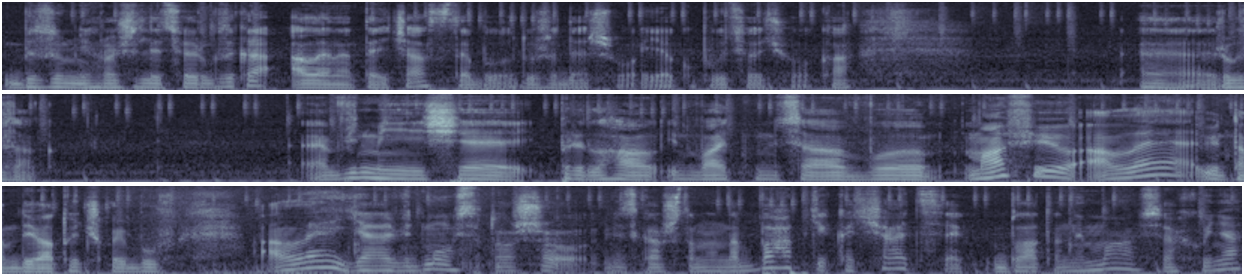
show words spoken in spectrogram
безумні гроші для цього рюкзака, але на той час це було дуже дешево. Я купив цього чувака е, рюкзак. Е, Він мені ще предлагав інвайтнутися в мафію, але він там дев'яточкою був. Але я відмовився, тому що він сказав, що там треба бабки качатися, як блата нема, вся хуйня.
